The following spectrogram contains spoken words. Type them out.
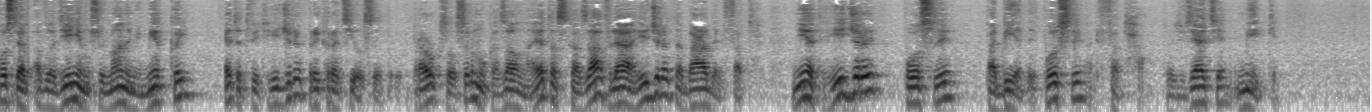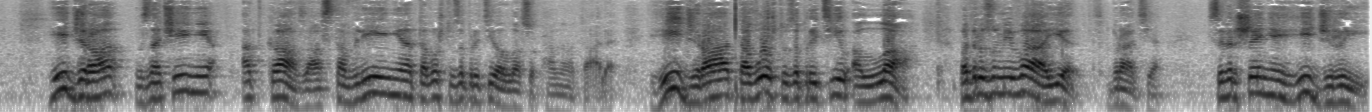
после овладения мусульманами Меккой, этот вид хиджры прекратился. Пророк Салсалам указал на это, сказав, «Ля хиджрата бa'д аль-фатх». Нет хиджры после победы, после аль-фатха, то есть взятия Мекки. Хиджра в значении отказа, оставления того, что запретил Аллах Субхану Тааля. Хиджра того, что запретил Аллах, подразумевает, братья, совершение хиджры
